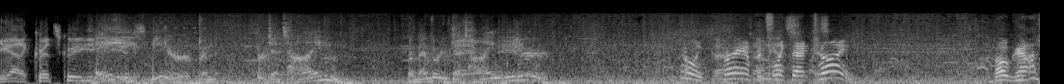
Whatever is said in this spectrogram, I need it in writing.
You got a crit screen you Hey, use? Peter, remember the time? Remember the time, Peter? Holy crap, it's like that time! Oh god!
